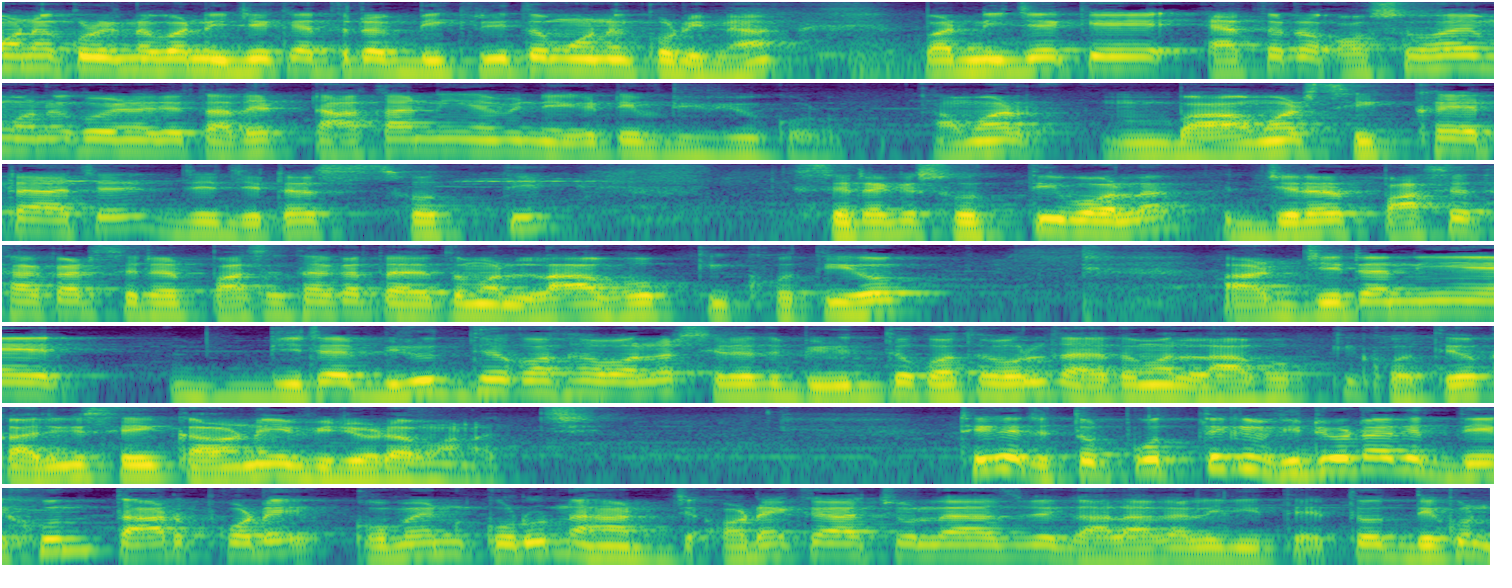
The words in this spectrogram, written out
মনে করি না বা নিজেকে এতটা বিকৃত মনে করি না, বা নিজেকে এতটা অসহায় মনে করি না যে তাদের টাকা নিয়ে আমি নেগেটিভ রিভিউ করব। আমার বা আমার শিক্ষা এটা আছে যে যেটা সত্যি, সেটাকে সত্যি বলা, যেটার পাশে থাকার, সেটার পাশে থাকা, তাতে তোমার লাভ হোক কি ক্ষতি হোক আর যেটা নিয়ে যেটার বিরুদ্ধে কথা বলার সেটাতে বিরুদ্ধে কথা বলো তাতে তোমার লাভ হোক কি ক্ষতি হোক। আজকে সেই কারণেই ভিডিওটা বানাচ্ছি। ঠিক আছে? তো প্রত্যেকে ভিডিওটাকে দেখুন, তারপরে কমেন্ট করুন। আর অনেকে চলে আসবে গালাগালি দিতে। তো দেখুন,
